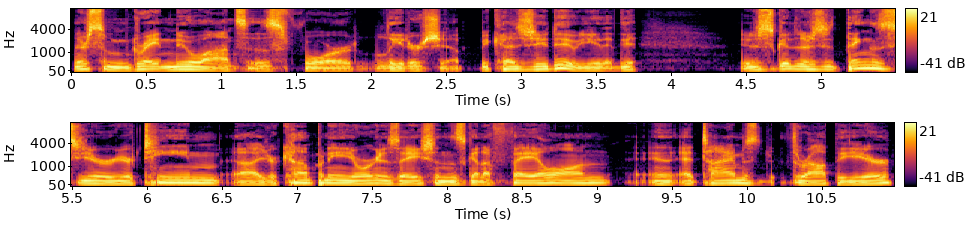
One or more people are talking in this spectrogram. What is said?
there's some great nuances for leadership because you do you. you there's good. There's things your your team, uh, your company, your organization is going to fail on in, at times throughout the year.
